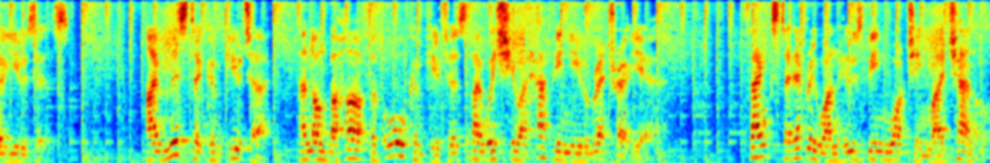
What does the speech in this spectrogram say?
users. I'm Mr. Computer, and on behalf of all computers I wish you a happy new retro year. Thanks to everyone who's been watching my channel.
